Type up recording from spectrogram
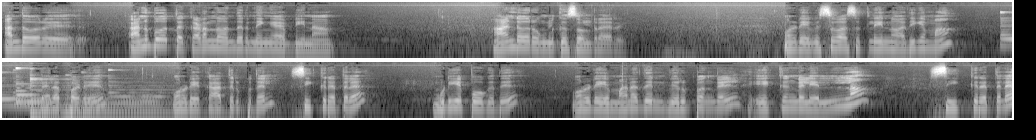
அந்த ஒரு அனுபவத்தை கடந்து வந்திருந்தீங்க அப்படின்னா ஆண்டவர் உங்களுக்கு சொல்கிறாரு உன்னுடைய விசுவாசத்தில் இன்னும் அதிகமாக பலப்படு. உன்னுடைய காத்திருப்புதல் சீக்கிரத்தில் முடிய போகுது. உன்னுடைய மனதின் விருப்பங்கள் ஏக்கங்கள் எல்லாம் சீக்கிரத்தில்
